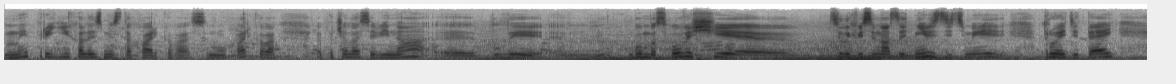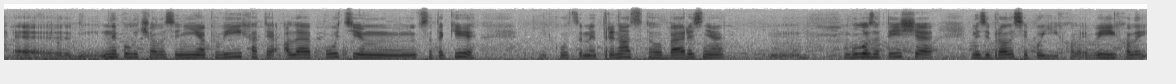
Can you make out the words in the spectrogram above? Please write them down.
Ми приїхали з міста Харкова, з самого Харкова. Почалася війна, е, були ем, бомбосховищі, е, цілих 18 днів з дітьми, троє дітей. Е, Не вийшло ніяк виїхати, але потім все-таки, яку 13 березня, було затища, ми зібралися і поїхали. Виїхали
